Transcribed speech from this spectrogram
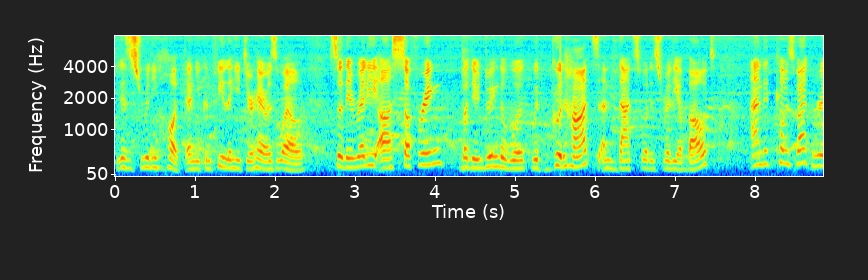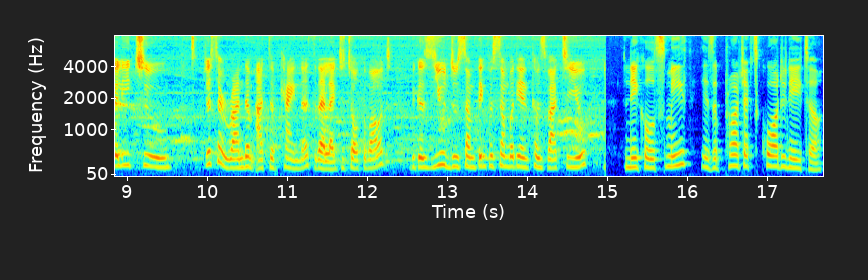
because it's really hot and you can feel the heat your hair as well. So they really are suffering, but they're doing the work with good hearts, and that's what it's really about. And it comes back really to just a random act of kindness that I like to talk about because you do something for somebody and it comes back to you. Nicole Smith is a project coordinator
